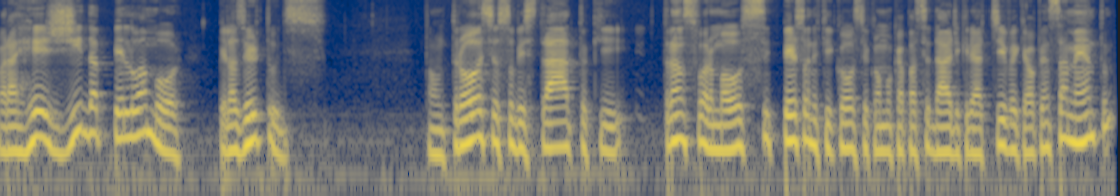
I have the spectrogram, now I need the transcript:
agora regida pelo amor, pelas virtudes. Então, trouxe o substrato que transformou-se, personificou-se como capacidade criativa, que é o pensamento,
